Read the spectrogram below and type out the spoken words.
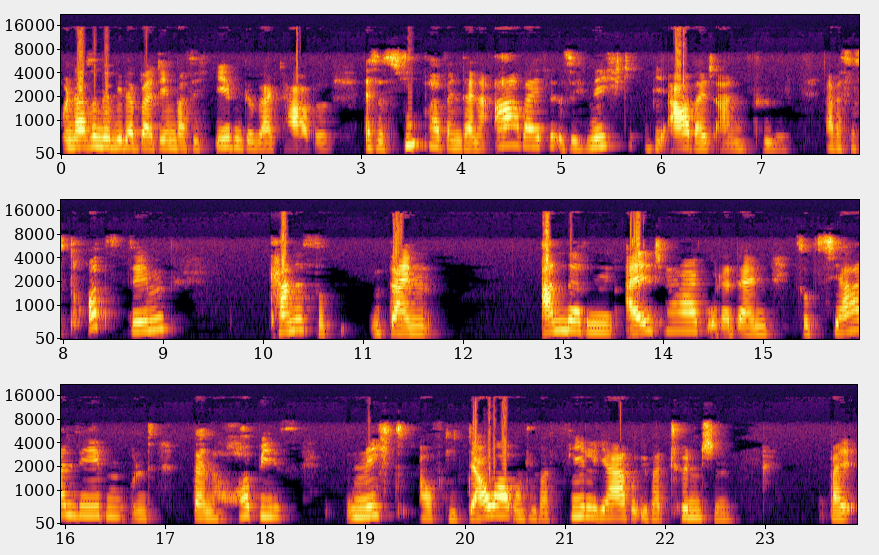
Und da sind wir wieder bei dem, was ich eben gesagt habe. Es ist super, wenn deine Arbeit sich nicht wie Arbeit anfühlt. Aber es ist trotzdem, kann es so deinen anderen Alltag oder dein Sozialleben und deine Hobbys nicht auf die Dauer und über viele Jahre übertünchen. Weil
